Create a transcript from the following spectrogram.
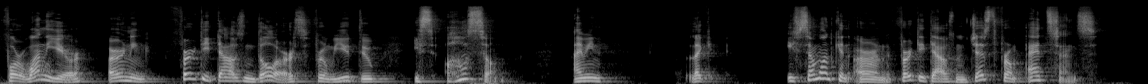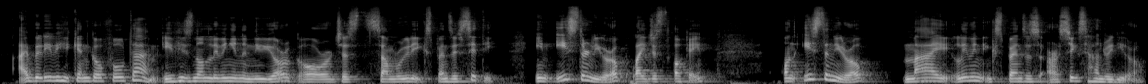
for one year, earning $30,000 from YouTube is awesome. I mean, like if someone can earn 30,000 just from AdSense, I believe he can go full time if he's not living in New York or just some really expensive city. In Eastern Europe, like just okay, on Eastern Europe, my living expenses are 600 euro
